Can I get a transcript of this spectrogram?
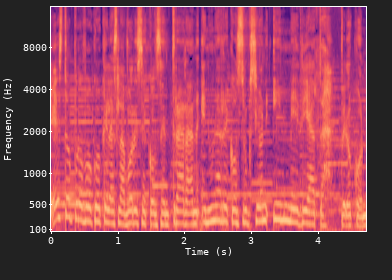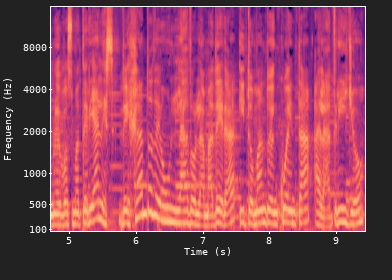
Esto provocó que las labores se concentraran en una reconstrucción inmediata, pero con nuevos materiales, dejando de un lado la madera y tomando en cuenta al ladrillo,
